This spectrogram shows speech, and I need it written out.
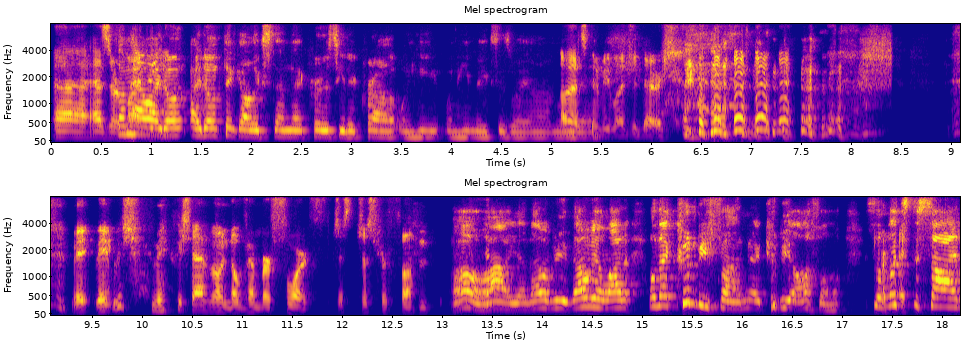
Uh, as somehow I don't I don't think I'll extend that courtesy to Kraut when he when he makes his way on. Oh, that's going to be legendary. maybe we should maybe we should have on November fourth, just just for fun. Oh wow, yeah, that'll be that'll be a lot of. Well, that could be fun. It could be awful. So right. let's decide.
